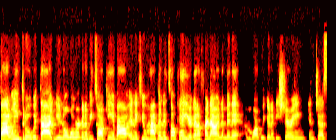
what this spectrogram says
following through with that, you know what we're going to be talking about. And if you haven't, it's okay. You're going to find out in a minute and what we're going to be sharing in just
